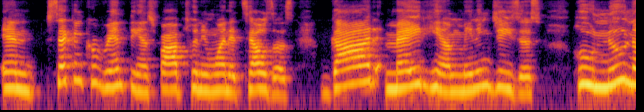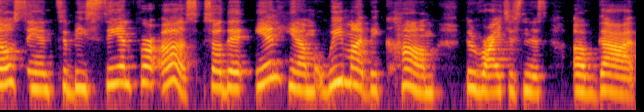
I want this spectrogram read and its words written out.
In Second Corinthians 5:21, it tells us, God made him, meaning Jesus, who knew no sin to be sin for us, so that in him we might become the righteousness of God.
